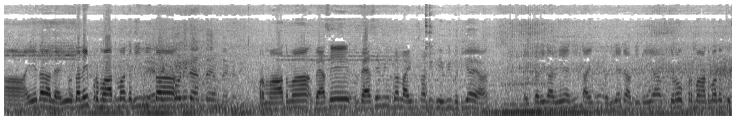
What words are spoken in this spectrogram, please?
ਹਾਂ ਇਹ ਤਾਂ ਗੱਲ ਹੈਗੀ। ਉਦਾਂ ਨਹੀਂ ਪ੍ਰਮਾਤਮਾ ਕਦੀ ਵੀ ਇੱਕੋ ਨਹੀਂ ਰਹਿੰਦੇ ਹੁੰਦੇ ਕਦੀ। ਪ੍ਰਮਾਤਮਾ ਵੈਸੇ ਵੈਸੇ ਵੀ ਉਦਾਂ ਲਾਈਫ ਸਾਡੀ ਫੇਰ ਵੀ ਵਧੀਆ ਆ। ਏਦਾਂ ਦੀ ਗੱਲ ਨਹੀਂ ਹੈਗੀ ਲਾਈਫ ਵਧੀਆ ਚੱਲਦੀ ਪਈ ਆ। ਚਲੋ ਪ੍ਰਮਾਤਮਾ ਤੋਂ ਕੁਝ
